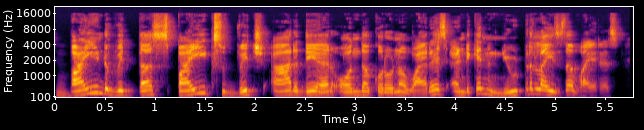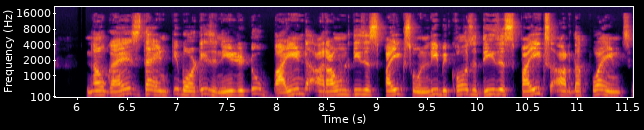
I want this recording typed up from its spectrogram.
bind with the spikes which are there on the coronavirus and can neutralize the virus now guys, the antibodies need to bind around these spikes only because these spikes are the points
